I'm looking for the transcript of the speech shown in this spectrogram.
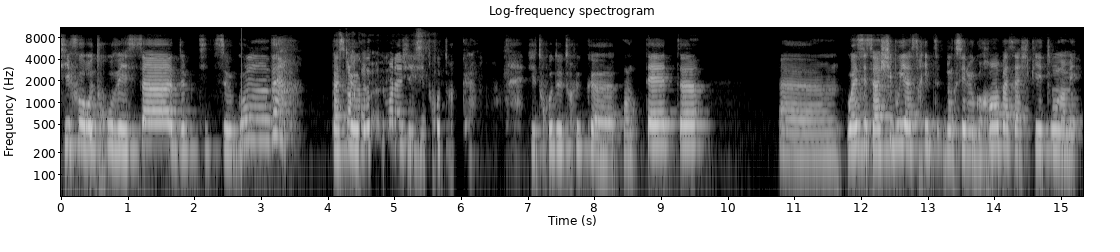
S'il faut retrouver ça, deux petites secondes. Parce que honnêtement, là, j'ai trop de trucs. J'ai trop de trucs euh, en tête. Euh, ouais, c'est ça, Shibuya Street. Donc, c'est le grand passage piéton. Non, mais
